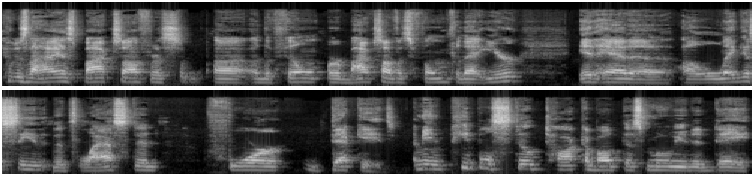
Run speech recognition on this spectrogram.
It was the highest box office uh, of the film or box office film for that year. It had a, a legacy that's lasted for decades. I mean, people still talk about this movie today.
